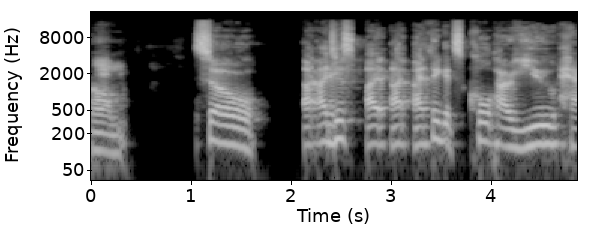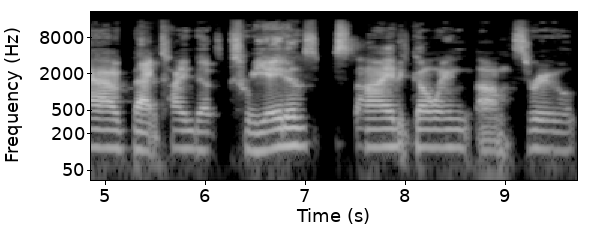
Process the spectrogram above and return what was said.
Um, so I, I just I, I think it's cool how you have that kind of creative side going um, through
